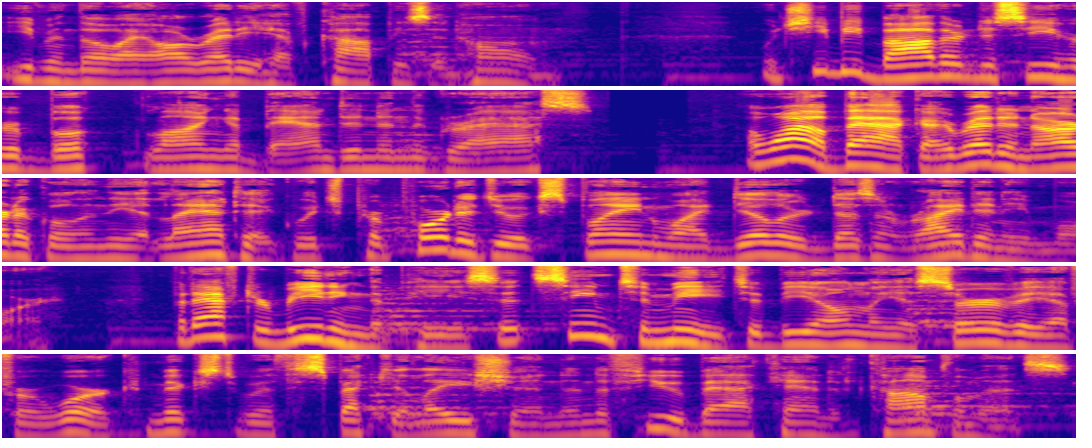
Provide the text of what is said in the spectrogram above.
even though I already have copies at home. Would she be bothered to see her book lying abandoned in the grass? A while back, I read an article in The Atlantic which purported to explain why Dillard doesn't write anymore. But after reading the piece, it seemed to me to be only a survey of her work mixed with speculation and a few backhanded compliments.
